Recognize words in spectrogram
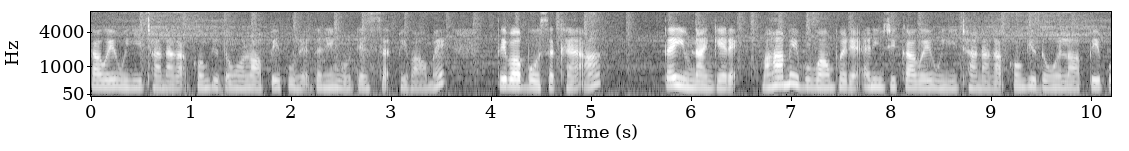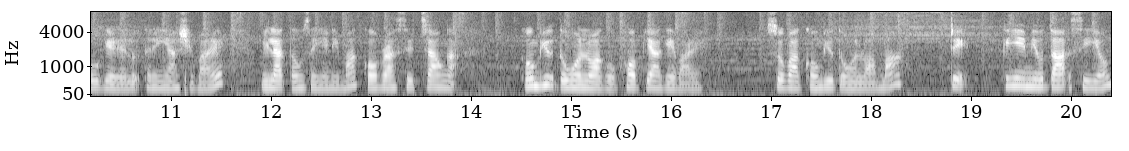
ကာဝေးဝန်ကြီးဌာနကဂုဏ်ပြုသုံးဝန်လောက်ပေးပို့တဲ့သတင်းကိုတင်ဆက်ပေးပါောင်းမယ်။သေဘောပိုစခန်းအားတည်ယူနိုင်ခဲ့တဲ့မဟာမိတ်ပူပေါင်းဖွဲ့တဲ့ NUG ကာကွယ်ဝန်ကြီးဌာနကကွန်ပျူတာဝင်လာပေးပို့ခဲ့တယ်လို့သတင်းရရှိပါရယ်။မေလ30ရက်နေ့မှာကောဘရာစစ်ကြောင်းကကွန်ပျူတာဝင်လွှာကိုဖော်ပြခဲ့ပါတယ်။ ဆိုပါကွန်ပျူတာဝင်လွှာမှာ1ကရင်မျိုးသားအစည်းအရုံး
